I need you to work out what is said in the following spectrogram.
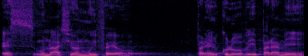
Es una acción muy feo para el club y para mí.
